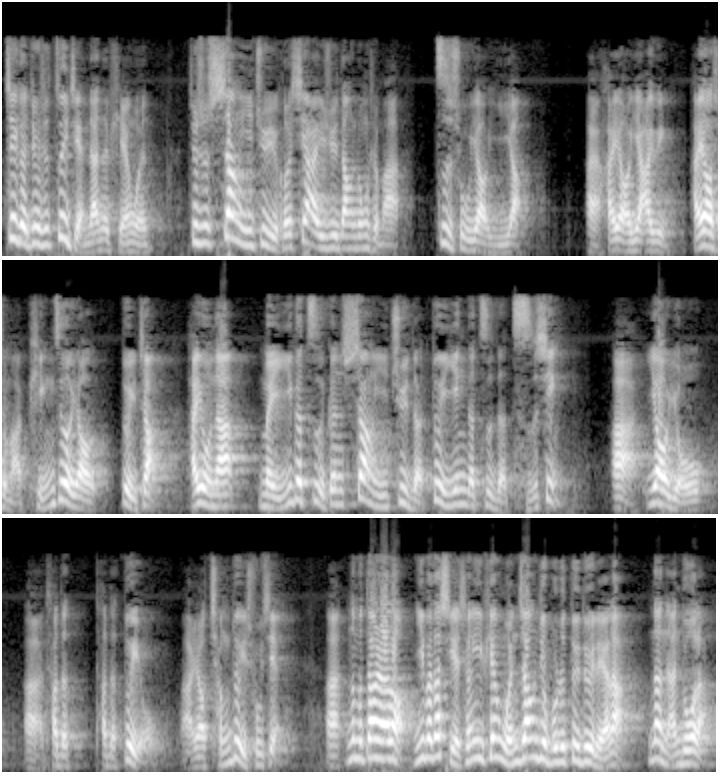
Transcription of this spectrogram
这个就是最简单的骈文，就是上一句和下一句当中什么字数要一样，哎，还要押韵，还要什么平仄要对仗，还有呢，每一个字跟上一句的对应的字的词性啊，要有啊它的它的对偶啊，要成对出现。啊，那么当然了，你把它写成一篇文章就不是对对联了，那难多了。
